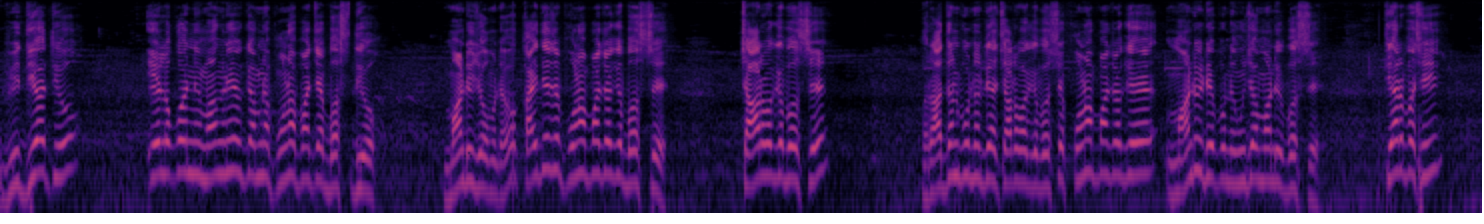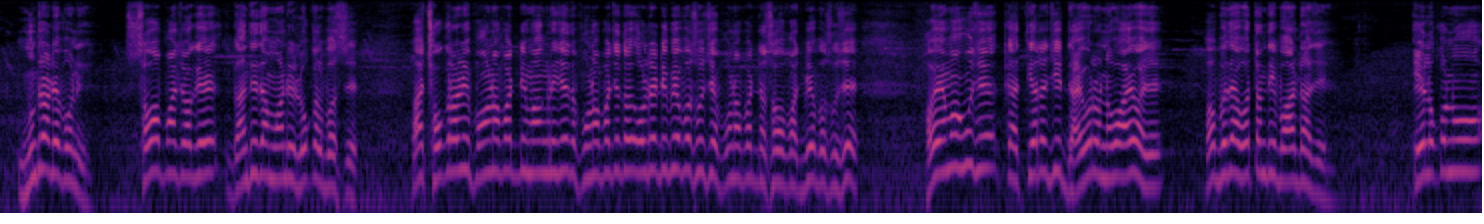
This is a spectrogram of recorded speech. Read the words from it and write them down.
વિદ્યાર્થીઓ એ લોકોની માંગણી હોય કે અમને પોણા પાંચે બસ દો માંડવી જવા માટે હવે કાયદેસર પોણા પાંચ વાગે બસ છે ચાર વાગે બસ છે રાધનપુર નડિયાદ ચાર વાગે બસ છે પોણા પાંચ વાગે માંડવી ડેપોની ઊંઝા માંડવી બસ છે ત્યાર પછી મુન્દ્રા ડેપોની સવા પાંચ વાગે ગાંધીધામ માંડવી લોકલ બસ છે આ છોકરાની પોણા પાંચની માંગણી છે તો પોણા પાંચે તો ઓલરેડી બે બસો છે પોણા પાંચને સવા પાંચ બે બસો છે હવે એમાં શું છે કે અત્યારે જે ડ્રાઈવરો નવા આવ્યા છે હવે બધા વતનથી બહારના છે એ લોકોનું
